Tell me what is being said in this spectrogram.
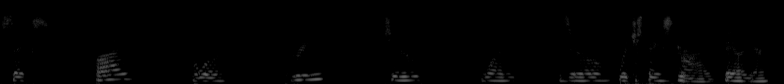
6, 5, 4, 3, 2, 1, 0. Witchspace drive failure?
